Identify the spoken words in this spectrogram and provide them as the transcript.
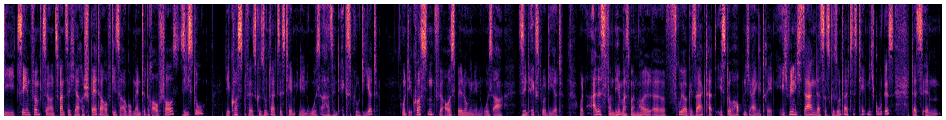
die 10, 15 oder 20 Jahre später auf diese Argumente draufschaust, siehst du, die Kosten für das Gesundheitssystem in den USA sind explodiert. Und die Kosten für Ausbildung in den USA sind explodiert. Und alles von dem, was man mal äh, früher gesagt hat, ist überhaupt nicht eingetreten. Ich will nicht sagen, dass das Gesundheitssystem nicht gut ist. Das ähm,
